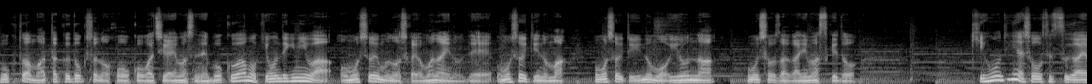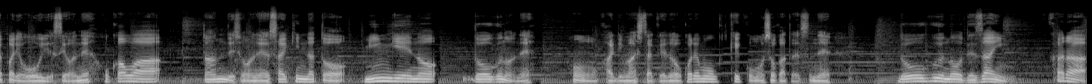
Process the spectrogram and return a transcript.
僕とは全く読書の方向が違いますね。僕はもう基本的には面白いものしか読まないので、面白いというのは、まあ、面白いというのもいろんな面白さがありますけど、基本的には小説がやっぱり多いですよね。他は何でしょうね。最近だと民芸の道具のね、本を借りましたけど、これも結構面白かったですね。道具のデザインから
